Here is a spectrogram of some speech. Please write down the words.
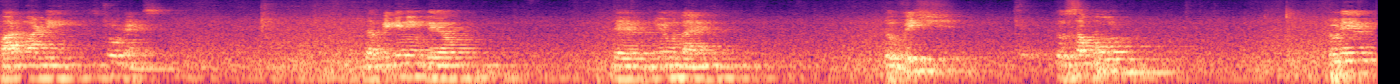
Pharmacy students. The beginning day of their new life. To wish, to support. Today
